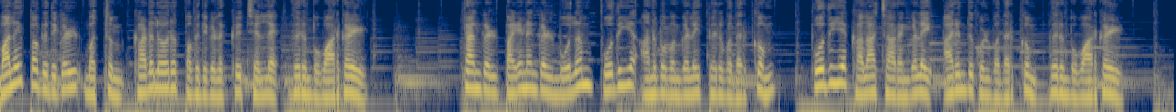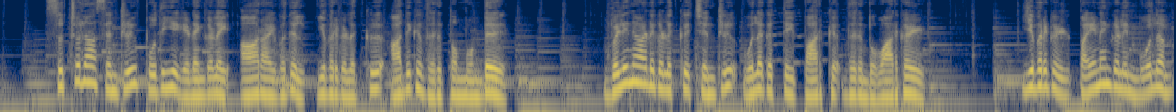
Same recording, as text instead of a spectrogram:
மலைப்பகுதிகள் மற்றும் கடலோரப் பகுதிகளுக்கு செல்ல விரும்புவார்கள். தங்கள் பயணங்கள் மூலம் புதிய அனுபவங்களை பெறுவதற்கும் புதிய கலாச்சாரங்களை அறிந்து கொள்வதற்கும் விரும்புவார்கள். சுற்றுலா சென்று புதிய இடங்களை ஆராய்வதில் இவர்களுக்கு அதிக விருப்பம் உண்டு. வெளிநாடுகளுக்கு சென்று உலகத்தை பார்க்க விரும்புவார்கள். இவர்கள் பயணங்களின் மூலம்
